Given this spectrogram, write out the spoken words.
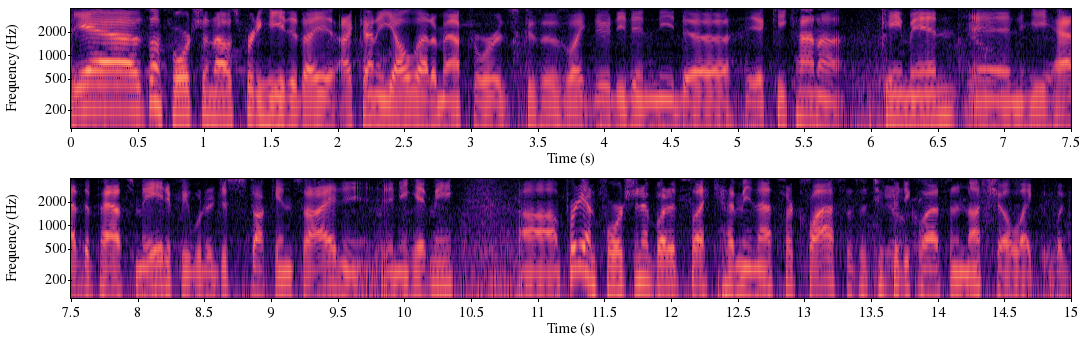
Yeah, it was unfortunate. I was pretty heated. I, I kind of yelled at him afterwards because it was like, dude, he didn't need to. He, he kind of came in and he had the pass made if he would have just stuck inside and, and he hit me. Uh, pretty unfortunate, but it's like, I mean, that's our class. It's a 250 class in a nutshell. Like, look,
